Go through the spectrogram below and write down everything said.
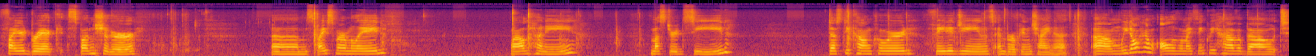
fired brick, spun sugar, um, spice marmalade, wild honey, mustard seed, Dusty Concord, Faded Jeans, and Broken China. Um, we don't have all of them. I think we have about,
